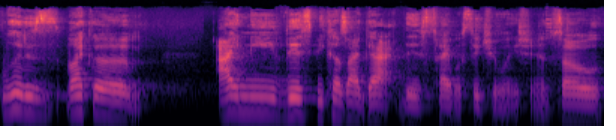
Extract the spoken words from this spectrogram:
what is like a I need this because I got this type of situation. So,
